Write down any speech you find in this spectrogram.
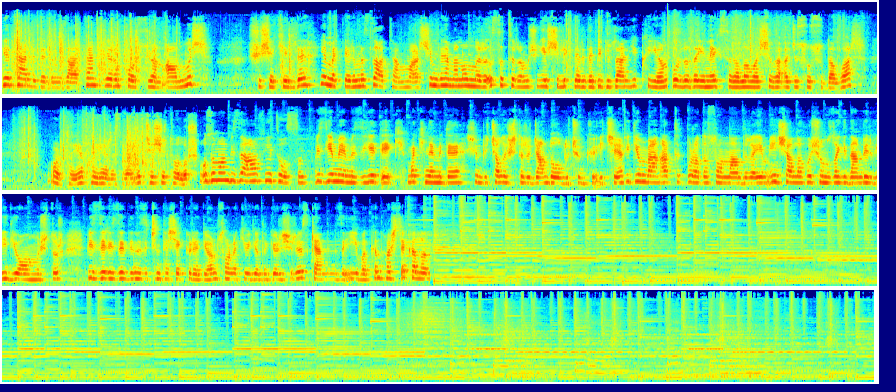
yeterli dedim zaten. Yarım porsiyon almış. Şu şekilde. Yemeklerimiz zaten var. Şimdi hemen onları ısıtırım. Şu yeşillikleri de bir güzel yıkayayım. Burada da yine ekstra lavaşı ve acı sosu da var. Ortaya koyarız böyle çeşit olur. O zaman bize afiyet olsun. Biz yemeğimizi yedik. Makinemi de şimdi çalıştıracağım. Doldu çünkü içi. Videomu ben artık burada sonlandırayım. İnşallah hoşunuza giden bir video olmuştur. Bizleri izlediğiniz için teşekkür ediyorum. Sonraki videoda görüşürüz. Kendinize iyi bakın. Hoşçakalın.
